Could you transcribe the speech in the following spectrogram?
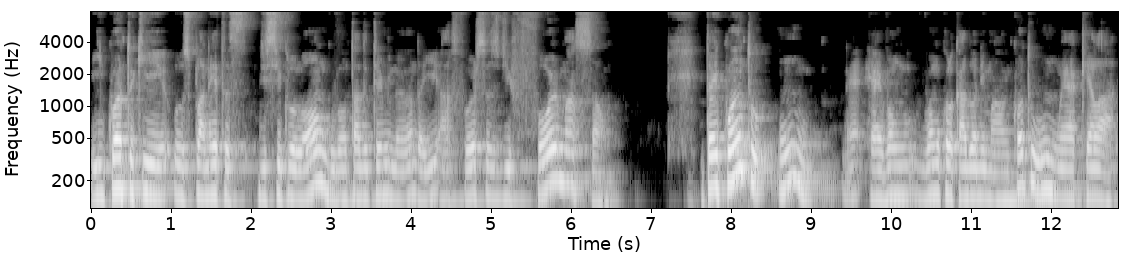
enquanto que os planetas de ciclo longo vão estar determinando aí as forças de formação. Então, enquanto um, né, é, vamos, vamos colocar do animal, enquanto um é aquela,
